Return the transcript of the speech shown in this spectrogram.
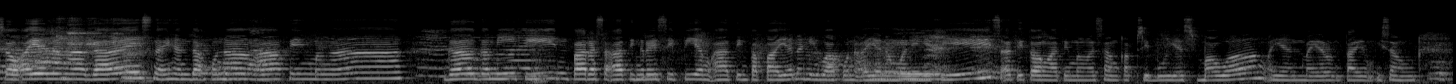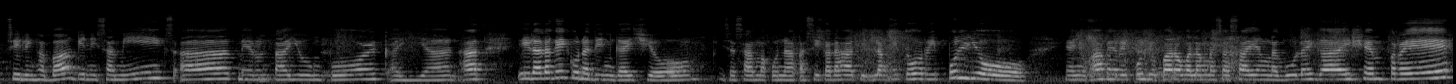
So ayan na nga guys, naihanda ko na ang aking mga gagamitin para sa ating recipe ang ating papaya na hiwa ko na. Ayan ang maninipis. At ito ang ating mga sangkap sibuyas bawang. Ayan mayroon tayong isang siling haba ginisa mix at meron tayong pork. Ayan. At ilalagay ko na din guys yung isasama ko na kasi kalahati lang ito repolyo yan yung aking repolyo para walang nasasayang na gulay guys. Syempre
